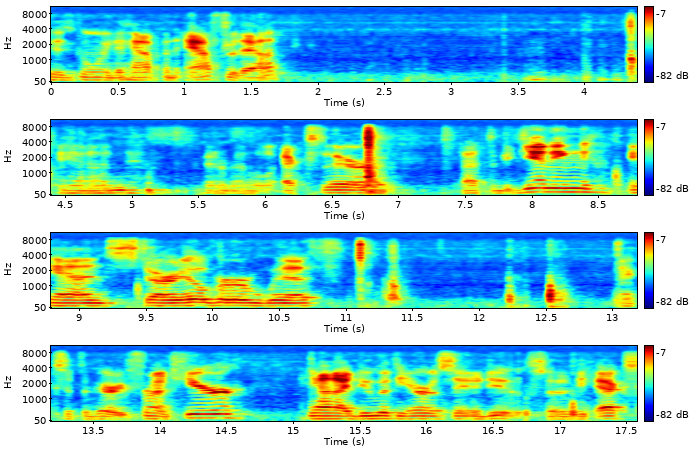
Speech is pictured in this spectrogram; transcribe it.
is going to happen after that. And got a little x there at the beginning, and start over with x at the very front here, and I do what the arrows say to do. So the x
